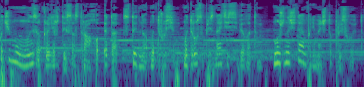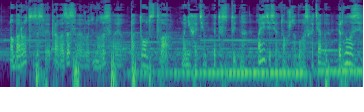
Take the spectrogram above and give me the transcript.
Почему мы закрыли рты со страху? Это стыдно, мы трусим. Мы трусы, признайтесь себе в этом. Мы уже начинаем понимать, что происходит. Но бороться за свои права, за свою родину, за свое потомство мы не хотим. Это стыдно. Молитесь о том, чтобы у вас хотя бы вернулось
